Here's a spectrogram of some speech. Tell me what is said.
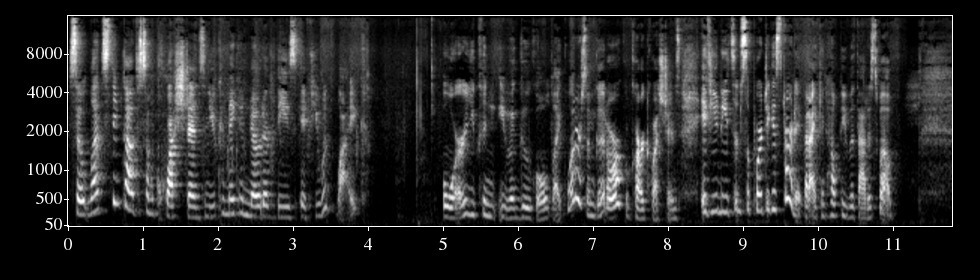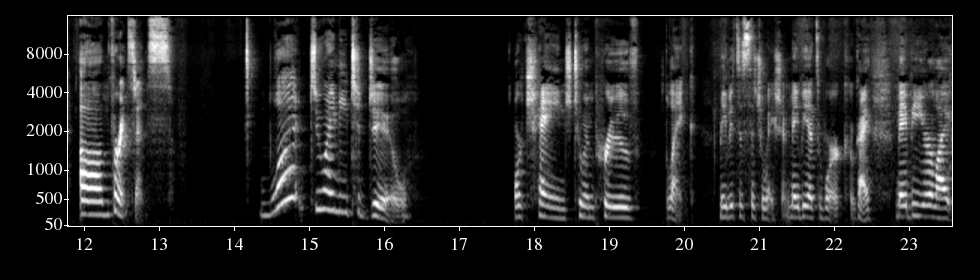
So let's think of some questions, and you can make a note of these if you would like. Or you can even Google, like, what are some good Oracle card questions if you need some support to get started, but I can help you with that as well. Um, for instance, what do I need to do or change to improve blank? Maybe it's a situation, maybe it's work, okay? Maybe you're like,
